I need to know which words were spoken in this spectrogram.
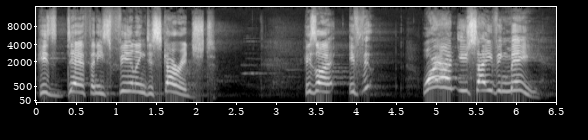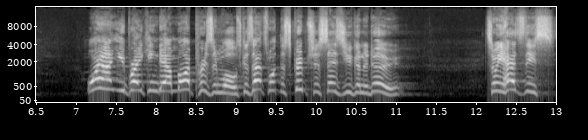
his death and he's feeling discouraged. He's like, if why aren't you saving me? Why aren't you breaking down my prison walls? Because that's what the scripture says you're going to do. So he has this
